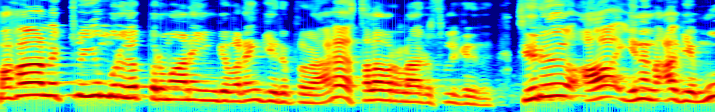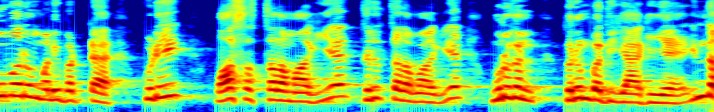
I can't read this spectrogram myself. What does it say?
மகாலட்சுமியும் முருகப்பெருமானை இங்கு வணங்கி இருப்பதாக ஸ்தல வரலாறு சொல்கிறது. திரு ஆ இனன் ஆகிய மூவரும் வழிபட்ட குடி வாசஸ்தலமாகிய திருத்தலமாகிய முருகன் பெரும்பதியாகிய இந்த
